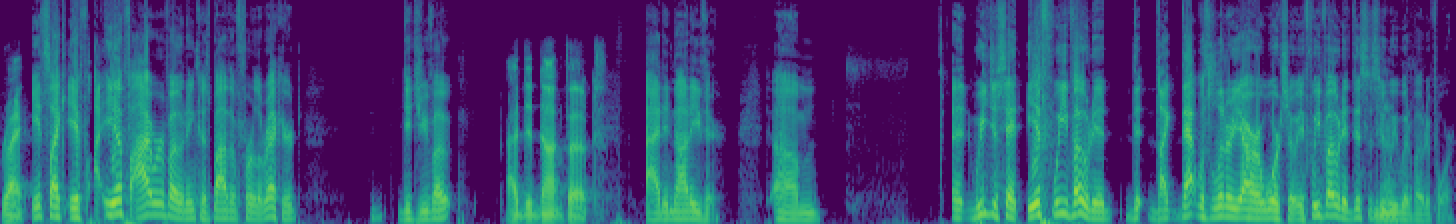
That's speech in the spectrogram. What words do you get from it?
Right. It's like if if I were voting, because by the for the record, did you vote? I did not vote. I did not either. Um, uh, we just said if we voted, like that was literally our award show. If we voted, this is who we would have voted for.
